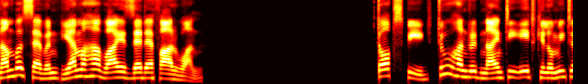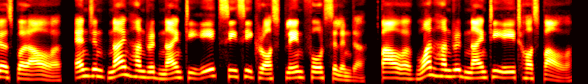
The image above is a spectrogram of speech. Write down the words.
Number 7, Yamaha YZF-R1. Top speed 298 km per hour. Engine 998 cc cross plane 4 cylinder. Power 198 horsepower.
